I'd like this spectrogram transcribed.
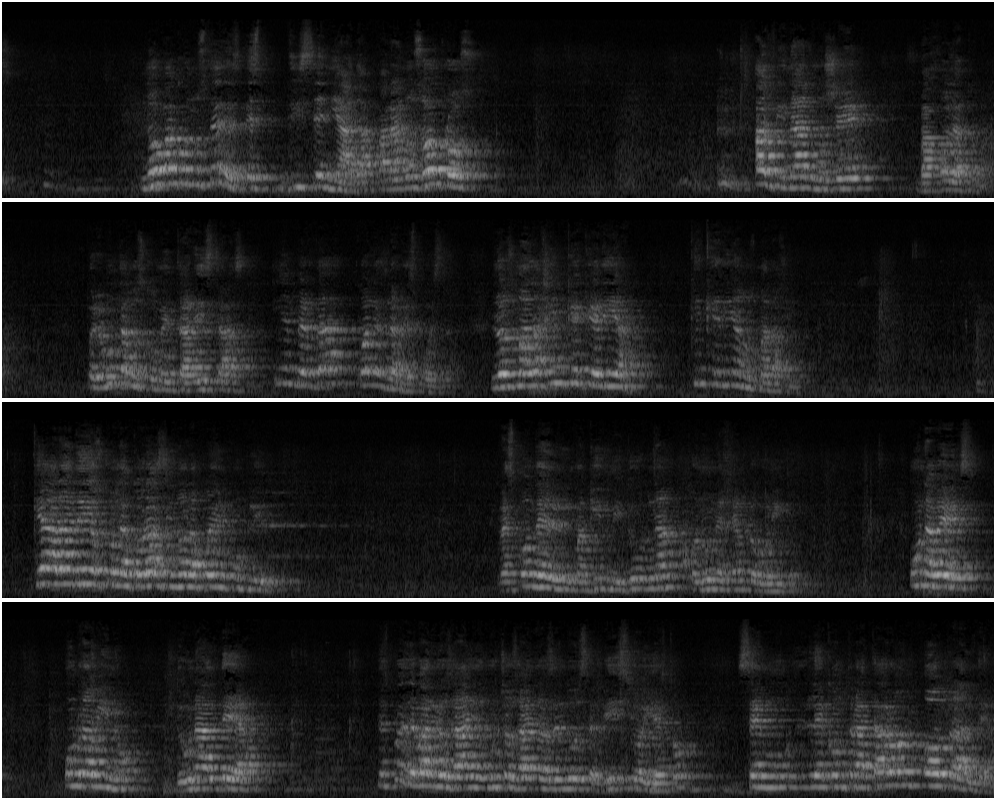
No va con ustedes. Es diseñada para nosotros. Al final Moshe bajó la Torah. Preguntan los comentaristas, ¿y en verdad cuál es la respuesta? Los malajim, ¿qué querían? ¿Qué querían los malajim? ¿Qué harán ellos con la Torah si no la pueden cumplir? Responde el Magid Midurna con un ejemplo bonito. Una vez, un rabino de una aldea, después de varios años, muchos años haciendo el servicio y esto, se, le contrataron otra aldea.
